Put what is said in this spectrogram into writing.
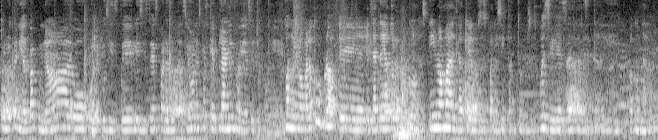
¿tú lo tenías vacunado o le pusiste, le hiciste desparasitaciones? Pues, ¿qué planes habías hecho con él? Cuando mi mamá lo compró, eh, él ya tenía todas las vacunas. Y mi mamá es la que los desparasita, entonces, pues sí, está desparasitada y vacunada.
